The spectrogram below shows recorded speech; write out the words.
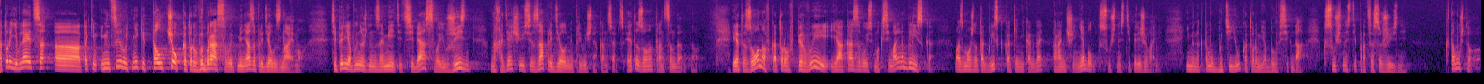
который является э, таким, инициирует некий толчок, который выбрасывает меня за пределы знаемого. Теперь я вынужден заметить себя, свою жизнь, находящуюся за пределами привычных концепций. Это зона трансцендентного. И это зона, в котором впервые я оказываюсь максимально близко – возможно, так близко, как я никогда раньше не был к сущности переживаний. Именно к тому бытию, которым я был всегда, к сущности процесса жизни, к тому, что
